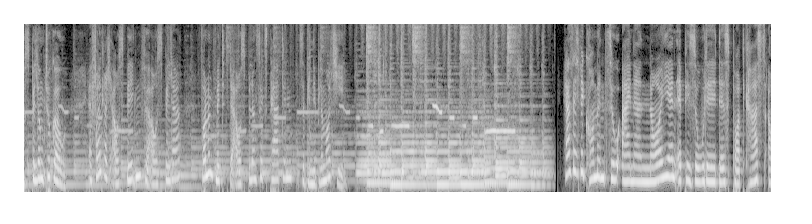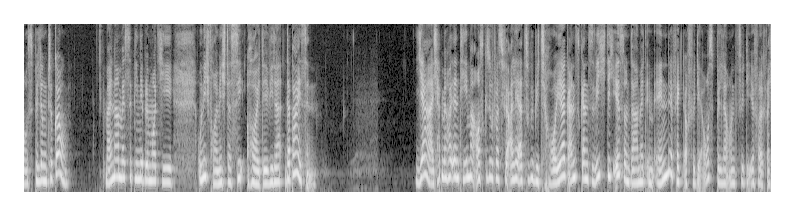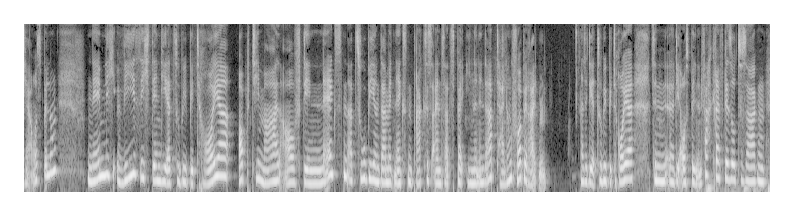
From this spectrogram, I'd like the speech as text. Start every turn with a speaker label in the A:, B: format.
A: Ausbildung to go. Erfolgreich ausbilden für Ausbilder von und mit der Ausbildungsexpertin Sabine Blemortier. Herzlich willkommen zu einer neuen Episode des Podcasts Ausbildung to go. Mein Name ist Sabine Blemortier und ich freue mich, dass Sie heute wieder dabei sind. Ja, ich habe mir heute ein Thema ausgesucht, was für alle Azubi-Betreuer ganz, ganz wichtig ist und damit im Endeffekt auch für die Ausbilder und für die erfolgreiche Ausbildung, nämlich wie sich denn die Azubi-Betreuer optimal auf den nächsten Azubi und damit nächsten Praxiseinsatz bei Ihnen in der Abteilung vorbereiten. Also die Azubi-Betreuer sind äh, die ausbildenden Fachkräfte sozusagen,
